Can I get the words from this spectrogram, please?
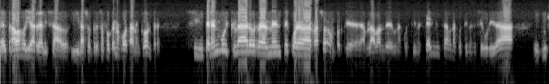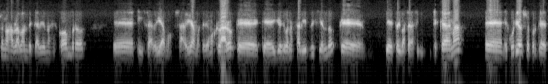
el trabajo ya realizado. Y la sorpresa fue que nos votan en contra, sin tener muy claro realmente cuál era la razón, porque hablaban de unas cuestiones técnicas, unas cuestiones de seguridad, incluso nos hablaban de que había unos escombros, eh, y sabíamos, sabíamos, teníamos claro que, que ellos iban a salir diciendo que, que esto iba a ser así. Es que además eh, es curioso porque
